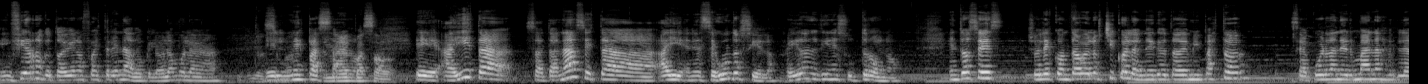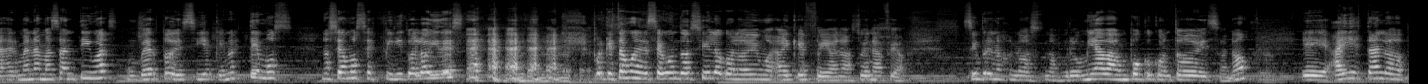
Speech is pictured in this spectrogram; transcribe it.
infierno que todavía no fue estrenado, que lo hablamos la, La el semana- mes pasado. El mes pasado. Eh, ahí está, Satanás está ahí, en el segundo cielo, ahí es donde tiene su trono. Entonces, yo les contaba a los chicos la anécdota de mi pastor. ¿Se acuerdan, hermanas, las hermanas más antiguas? Humberto decía que no estemos, no seamos espiritualoides, porque estamos en el segundo cielo con lo de. Ay, qué feo, no, suena feo. Siempre nos, nos, nos bromeaba un poco con todo eso, ¿no? Eh, ahí están los.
